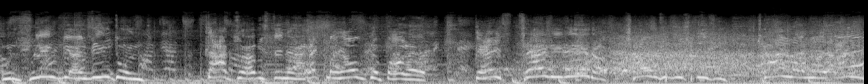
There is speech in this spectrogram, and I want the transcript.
und flink wie ein Windhund. Dazu habe ich den Herr Heckmann aufgefordert. Der ist zäh wie Leder. Schauen Sie sich diesen Kerl einmal an.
